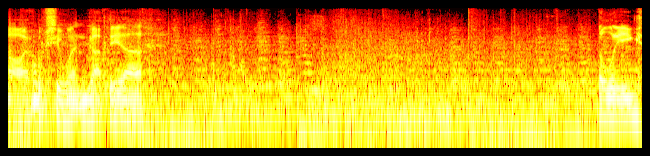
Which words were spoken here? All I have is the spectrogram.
Oh, I hope she went and got the uh the league.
